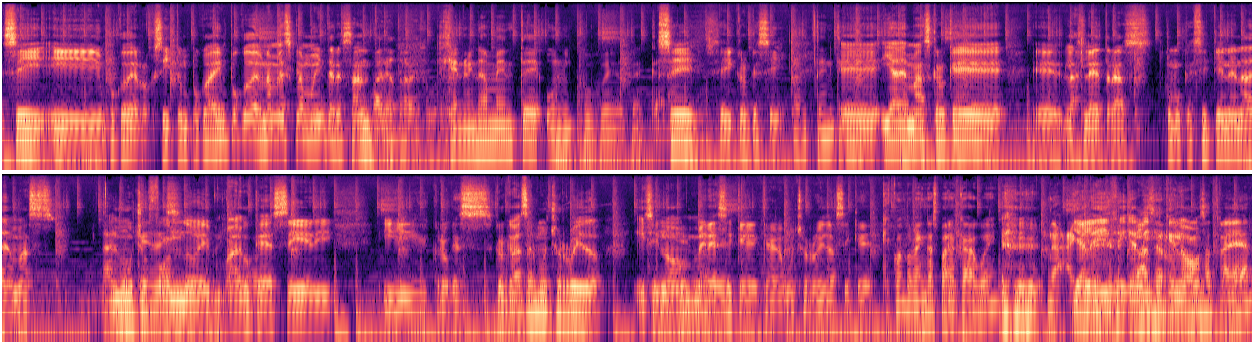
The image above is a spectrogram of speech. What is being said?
Sí, y un poco de rockcito, un poco... Hay un poco de una mezcla muy interesante. Varias travesuras. Genuinamente único, güey. Sí, sí, creo que sí. Auténtico. Eh, y además creo que eh, las letras como que sí tienen además Algo mucho fondo decir, y algo que decir y, y creo que es creo que va a hacer mucho ruido y si Sí, no merece que, que haga mucho ruido así que que cuando vengas para acá, güey. Ya le dije ya le dije que lo vamos a traer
